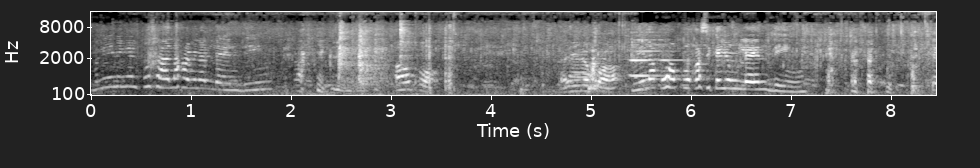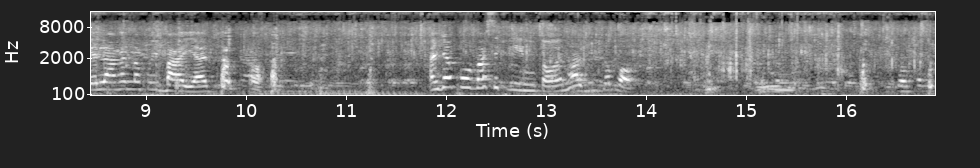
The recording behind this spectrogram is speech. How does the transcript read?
Maniningil po sana kami ng lending. Opo. Kanina pa. May nakuha po kasi kayong lending. Kailangan lang po ibayad. Andiyan po ba si Clinton? Ah, dito po. Tutuloy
